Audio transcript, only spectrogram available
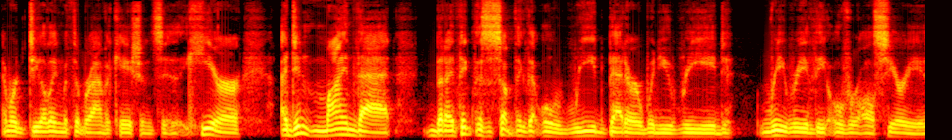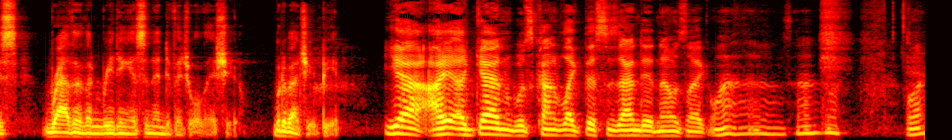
and we're dealing with the ramifications uh, here. I didn't mind that, but I think this is something that will read better when you read reread the overall series rather than reading as an individual issue. What about you, Pete? Yeah, I again was kind of like this has ended, and I was like, what? What?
